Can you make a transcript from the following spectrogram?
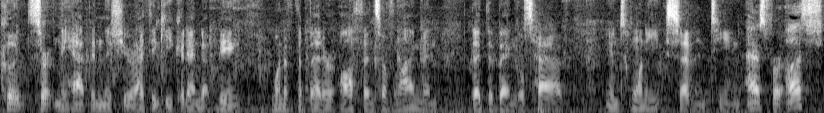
could certainly happen this year. I think he could end up being one of the better offensive linemen that the Bengals have in 2017. As for us,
